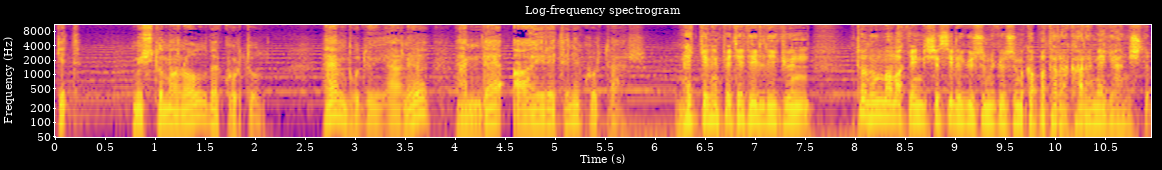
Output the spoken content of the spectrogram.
Git, Müslüman ol ve kurtul. Hem bu dünyanı hem de ahiretini kurtar. Mekke'nin fethedildiği gün tanınmamak endişesiyle yüzümü gözümü kapatarak hareme gelmiştim.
